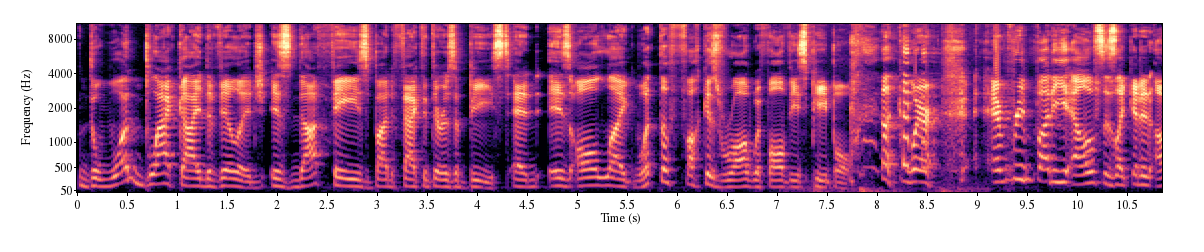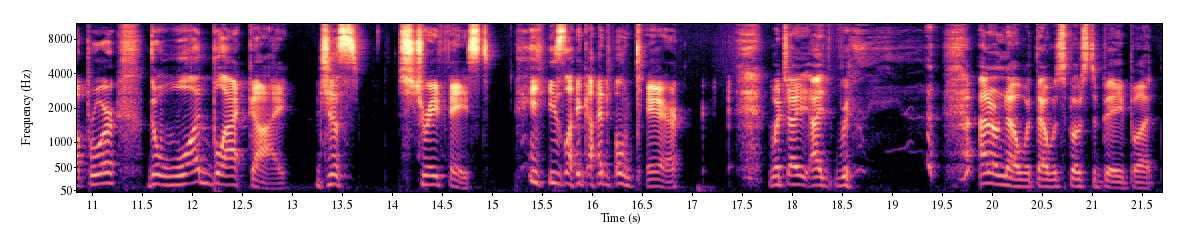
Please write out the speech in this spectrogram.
the one black guy in the village is not phased by the fact that there is a beast and is all like, what the fuck is wrong with all these people? like, where everybody else is like in an uproar. The one black guy just straight faced. He's like, I don't care. Which I, I really, I don't know what that was supposed to be, but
